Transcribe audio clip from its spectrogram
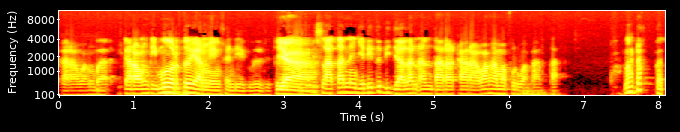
Karawang Mbak, Karawang Timur tuh yang yang San Diego Hills itu. Iya. Itu di selatannya. Jadi itu di jalan antara Karawang sama Purwakarta. Lah deket.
